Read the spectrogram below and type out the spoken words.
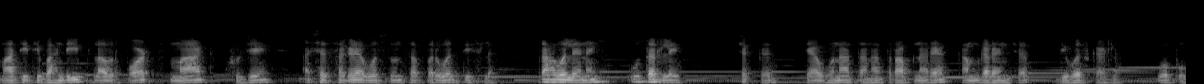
मातीची भांडी फ्लावर पॉट्स माठ खुजे अशा सगळ्या वस्तूंचा पर्वत दिसला. राहवले नाही उतरले. चक्क त्या उन्हातानात राबणाऱ्या कामगारांच्या दिवस काढला. वपू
